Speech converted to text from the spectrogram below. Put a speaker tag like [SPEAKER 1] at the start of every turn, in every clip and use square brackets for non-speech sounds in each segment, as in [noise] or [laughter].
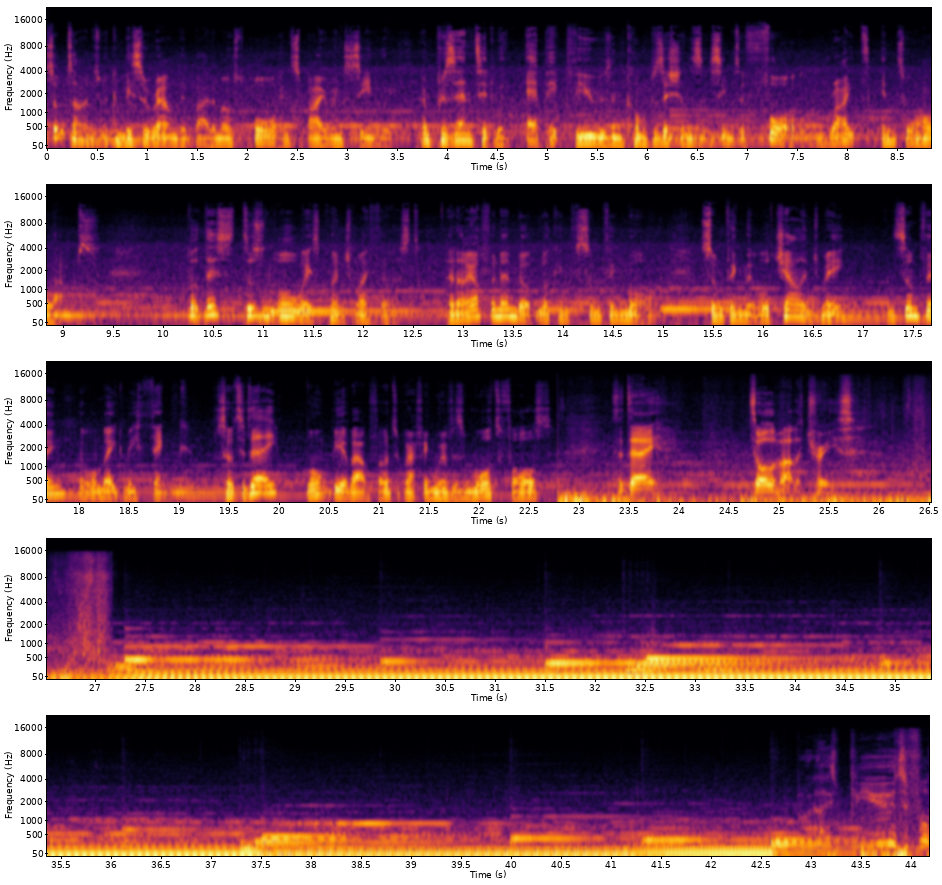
[SPEAKER 1] Sometimes we can be surrounded by the most awe inspiring scenery and presented with epic views and compositions that seem to fall right into our laps. But this doesn't always quench my thirst, and I often end up looking for something more, something that will challenge me, and something that will make me think. So today won't be about photographing rivers and waterfalls.
[SPEAKER 2] Today, it's all about the trees.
